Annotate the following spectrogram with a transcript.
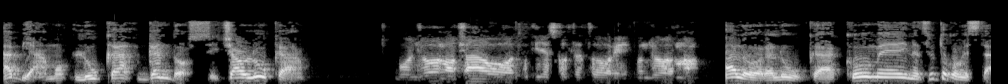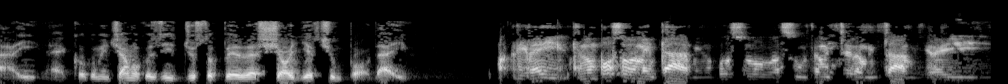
abbiamo Luca Gandossi. Ciao Luca! Buongiorno, ciao a tutti gli ascoltatori, buongiorno. Allora Luca, come, innanzitutto come stai? Ecco, cominciamo così giusto per scioglierci un po', dai. Ma direi che non posso lamentarmi, posso assolutamente lamentarmi, direi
